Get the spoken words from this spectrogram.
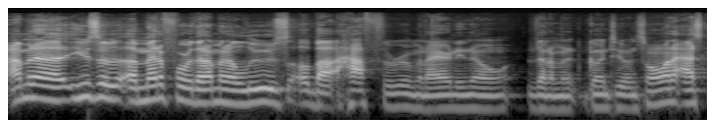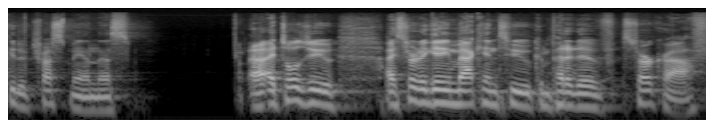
I'm to use a, a, metaphor that I'm to lose about half the room, and I already know that I'm going to. And so I want to ask you to trust me on this. I told you I started getting back into competitive StarCraft.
